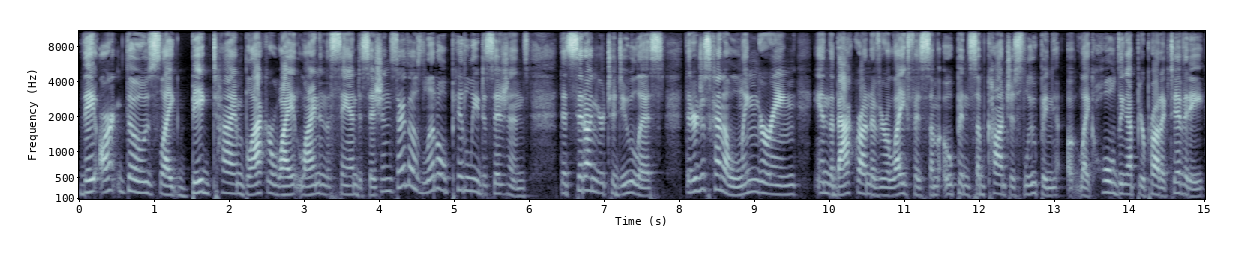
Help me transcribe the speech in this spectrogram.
They aren't those like big time black or white line in the sand decisions. They're those little piddly decisions that sit on your to do list that are just kind of lingering in the background of your life as some open subconscious loop and uh, like holding up your productivity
